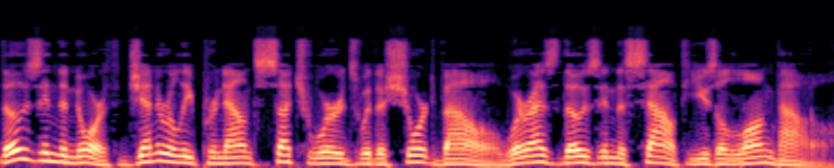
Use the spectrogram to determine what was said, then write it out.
Those in the north generally pronounce such words with a short vowel whereas those in the south use a long vowel.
